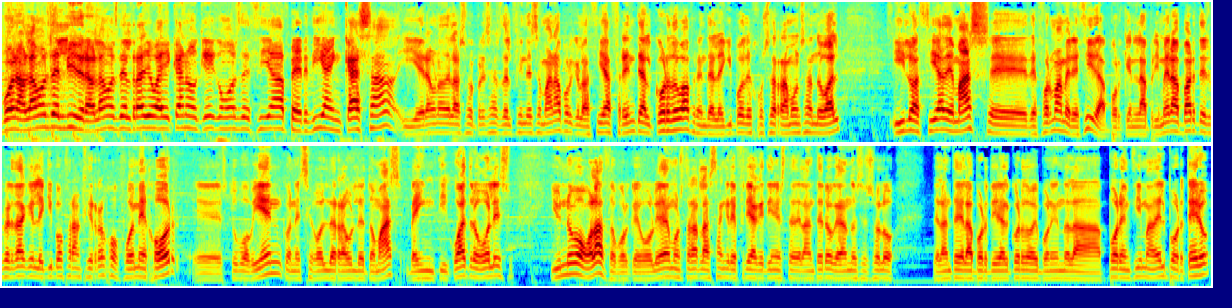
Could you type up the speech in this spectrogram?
Bueno, hablamos del líder, hablamos del Rayo Vallecano que, como os decía, perdía en casa y era una de las sorpresas del fin de semana porque lo hacía frente al Córdoba, frente al equipo de José Ramón Sandoval y lo hacía además eh, de forma merecida, porque en la primera parte es verdad que el equipo franjirrojo fue mejor, eh, estuvo bien con ese gol de Raúl de Tomás, 24 goles y un nuevo golazo, porque volvió a demostrar la sangre fría que tiene este delantero, quedándose solo delante de la portería del Córdoba y poniéndola por encima del portero.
